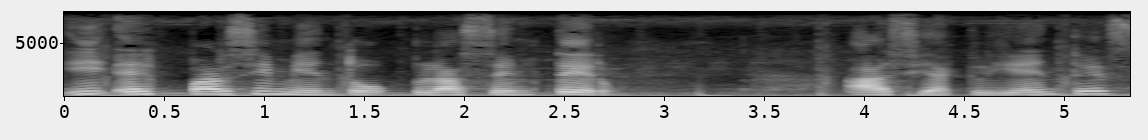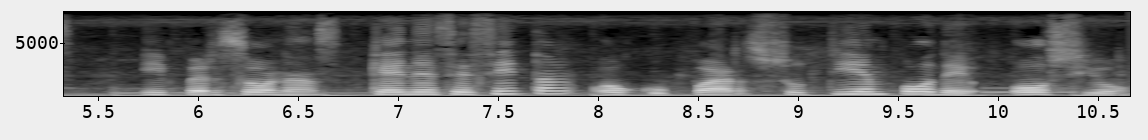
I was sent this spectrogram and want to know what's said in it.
y esparcimiento placentero hacia clientes y personas que necesitan ocupar su tiempo de ocio,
